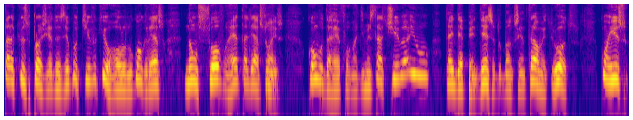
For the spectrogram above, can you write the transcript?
para que os projetos do Executivo que rolam no Congresso não sofram retaliações, como o da reforma administrativa e o da independência do Banco Central, entre outros. Com isso,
